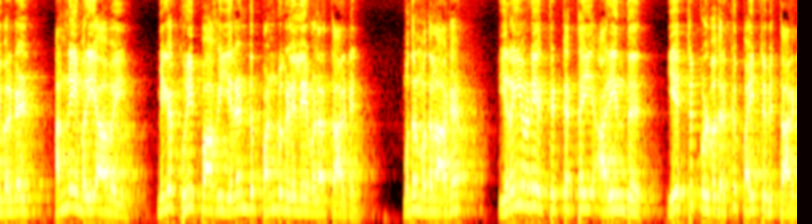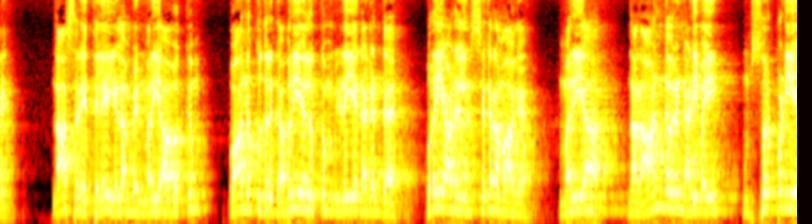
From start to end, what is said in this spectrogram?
இவர்கள் அன்னை மரியாவை மிக குறிப்பாக இரண்டு பண்புகளிலே வளர்த்தார்கள். முதன் முதலாக இறைவனுடைய திட்டத்தை அறிந்து ஏற்றுக்கொள்வதற்கு பயிற்றுவித்தார்கள். நாசரேத்திலே இளம்பெண் மரியாவுக்கும் வானத்துதர் கபரியலுக்கும் இடையே நகர்ந்த உரையாடலின் சிகரமாக மரியா நான் ஆண்டவரின் அடிமை உம் சொற்படியே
